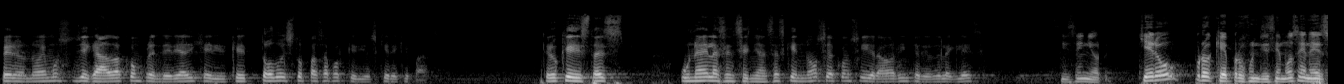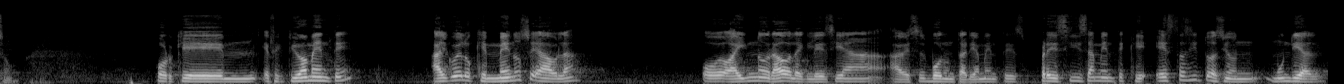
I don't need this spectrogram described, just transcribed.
pero no hemos llegado a comprender y a digerir que todo esto pasa porque Dios quiere que pase. Creo que esta es una de las enseñanzas que no se ha considerado al interior de la iglesia. Sí, Señor. Quiero que profundicemos en eso, porque mm, efectivamente algo de lo que menos se habla o ha ignorado la iglesia a veces voluntariamente es precisamente que esta situación mundial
